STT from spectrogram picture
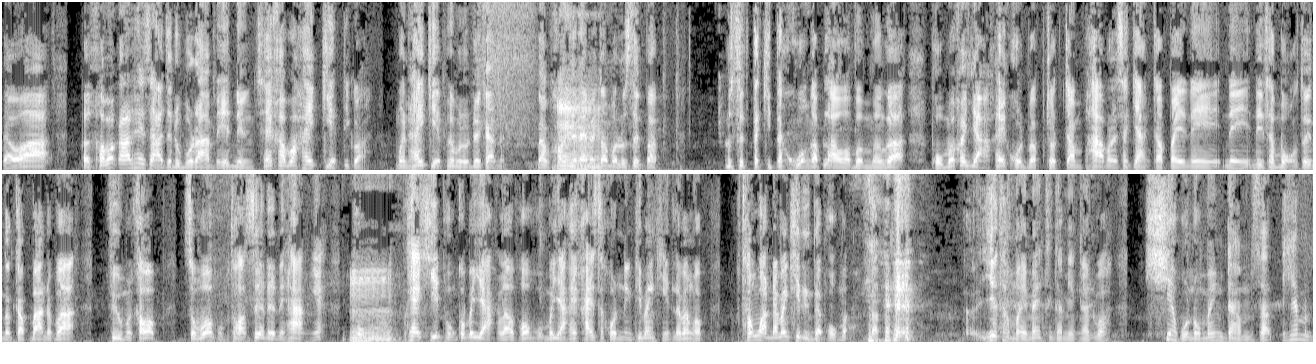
แต่ว่าเออคำว่าการเทศะอาจจะดูโบราณไปนิดนึงใช้คำว่าให้เกียรติดีกว่า เหมือนให้เกียรติเพื่อนมนุษย์ด้วยกันแบบเขาจะได้ไม่ต้องมารู้สึกแบบรู้สึกตะกิดตะขวงกับเราอะเหมือนก็ ผมไม่ค่อยอยากให้คนแบบจดจำภาพอะไรสักอย่างกลับไปในในในสมองตัวเองตอนกลับบ้านแบบว่าfeel เหมือนเขาแบบสมมติว่าผมถอดเสื้อเดินในห้างเงี้ยผมแค่คิดผมก็ไม่อยากแล้วเพราะผมไม่อยากให้ใครสักคนหนึ่งที่แม่งเห็นแล้วแม่งแบบทั้งวันนะแม่งคิดถึงแต่ผมอะแบบเหี้ยทำไมแม่งถึงทำอย่างนั้นวะเหี้ยหัวนมแม่งดำสัตว์เหี้ยมัน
